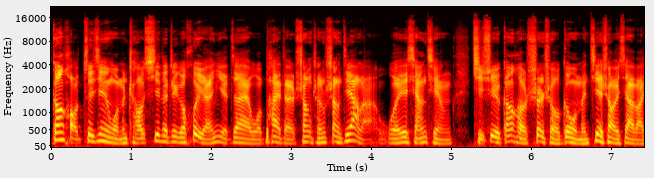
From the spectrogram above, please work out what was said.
刚好最近我们潮汐的这个会员也在我派的商城上架了，我也想请启旭刚好顺手跟我们介绍一下吧。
